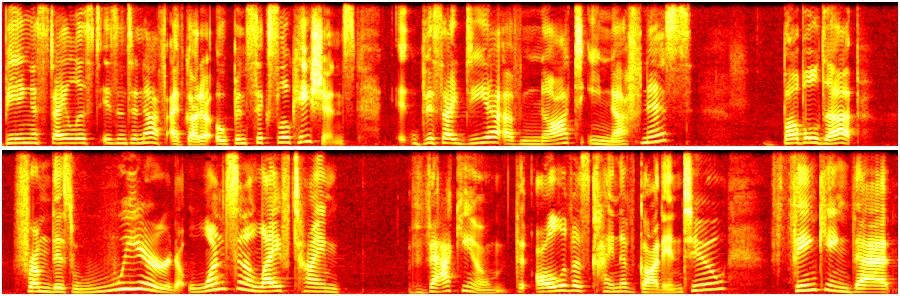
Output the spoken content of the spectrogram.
Being a stylist isn't enough. I've got to open six locations. This idea of not enoughness bubbled up from this weird, once in a lifetime vacuum that all of us kind of got into, thinking that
